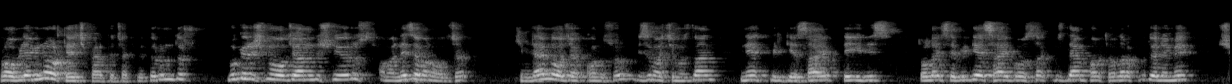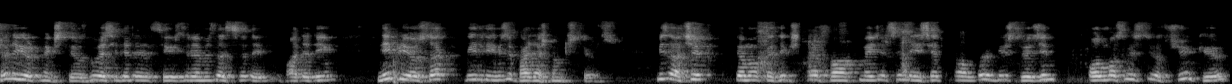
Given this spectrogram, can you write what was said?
problemini ortaya çıkartacak bir durumdur. Bu görüşme olacağını düşünüyoruz ama ne zaman olacak? Kimlerle olacak konusu bizim açımızdan net bilgiye sahip değiliz. Dolayısıyla bilgiye sahip olsak bizden parti olarak bu dönemi şöyle yürütmek istiyoruz. Bu vesileyle seyircilerimizle size de ifade edeyim. Ne biliyorsak bildiğimizi paylaşmak istiyoruz. Biz açık, demokratik, şeffaf, meclisin de inisiyatif aldığı bir sürecin olmasını istiyoruz. Çünkü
